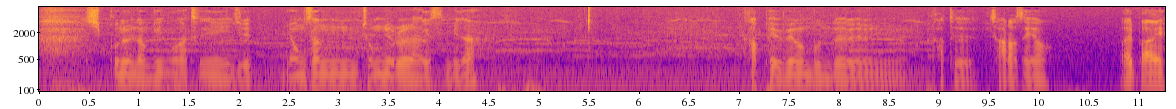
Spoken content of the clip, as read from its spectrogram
하, 10분을 넘긴 것 같으니 이제 영상 종료를 하겠습니다. 카페 회원분들 카트 잘하세요. 빠이빠이.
